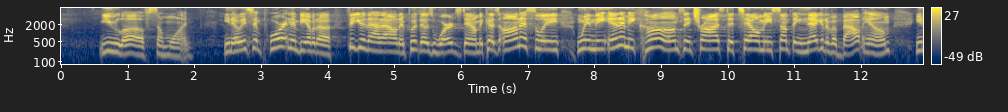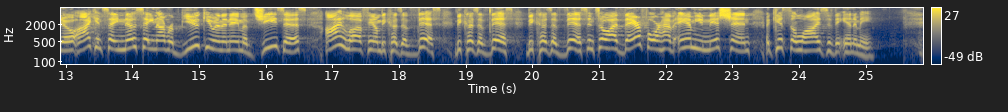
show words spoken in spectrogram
you love someone. You know, it's important to be able to figure that out and put those words down because honestly, when the enemy comes and tries to tell me something negative about him, You know, I can say, No, Satan, I rebuke you in the name of Jesus. I love him because of this, because of this, because of this. And so I therefore have ammunition against the lies of the enemy.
